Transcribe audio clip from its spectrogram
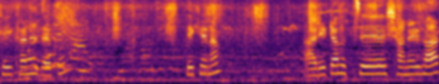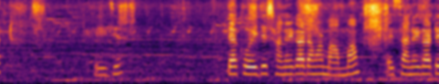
সেইখানে দেখো, দেখে নাও। আর এটা হচ্ছে সানের ঘাট। এই যে, দেখো, এই যে সানের ঘাট আমার মাম্মা। এই সানের ঘাটে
